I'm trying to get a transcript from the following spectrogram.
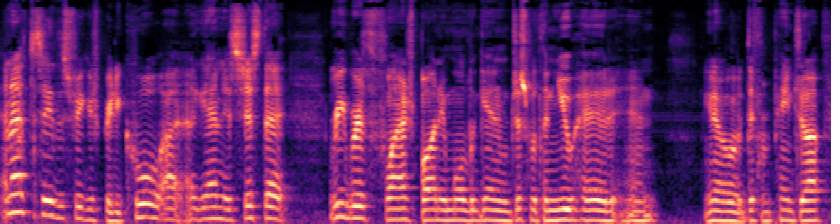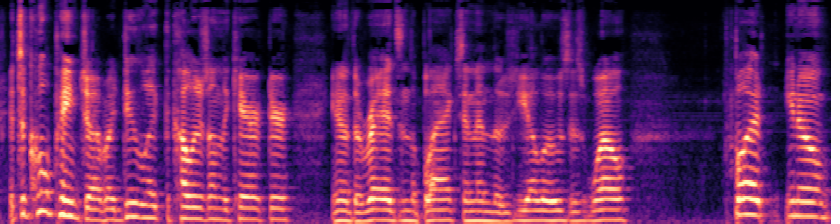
And I have to say this figure's pretty cool. I, again, it's just that Rebirth Flash body mold again, just with a new head and, you know, a different paint job. It's a cool paint job. I do like the colors on the character. You know, the reds and the blacks and then those yellows as well. But, you know,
